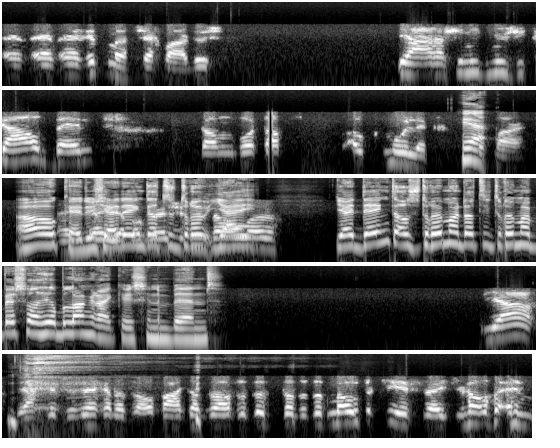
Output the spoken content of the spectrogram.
en, en, en ritme, zeg maar. Dus ja, als je niet muzikaal bent, dan wordt dat ook moeilijk, Ja. zeg maar. Oh, Oké, dus jij denkt, dat de drum, wel, jij, jij denkt als drummer dat die drummer best wel heel belangrijk is in een band. Ja, ja, ze zeggen dat wel vaak dat, wel, dat, het, dat het het motortje is, weet je wel. En,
